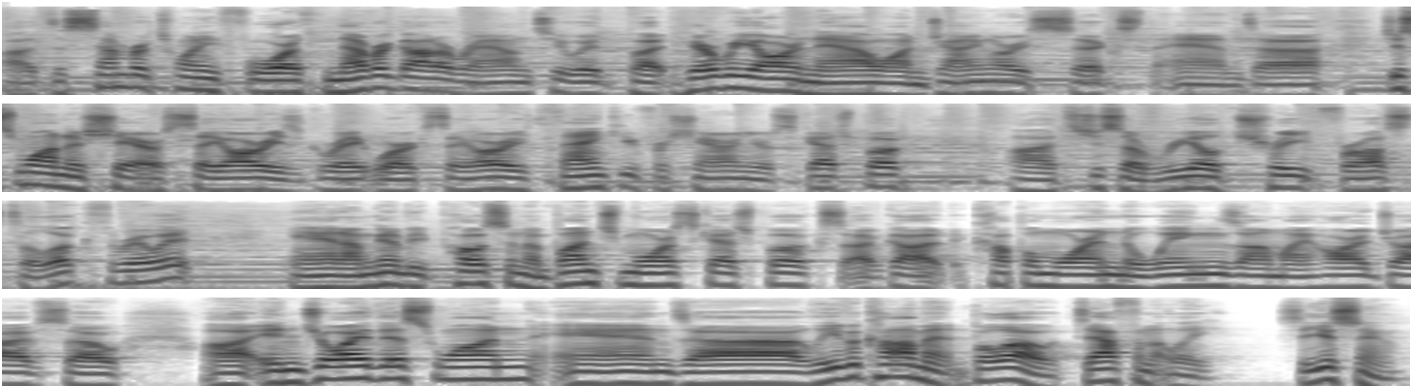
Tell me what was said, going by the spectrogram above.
uh, December 24th, never got around to it, but here we are now on January 6th, and uh, just want to share Saori's great work. Saori, thank you for sharing your sketchbook. Uh, it's just a real treat for us to look through it and I'm going to be posting a bunch more sketchbooks. I've got a couple more in the wings on my hard drive, so uh, enjoy this one and uh, leave a comment below, definitely. See you soon.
